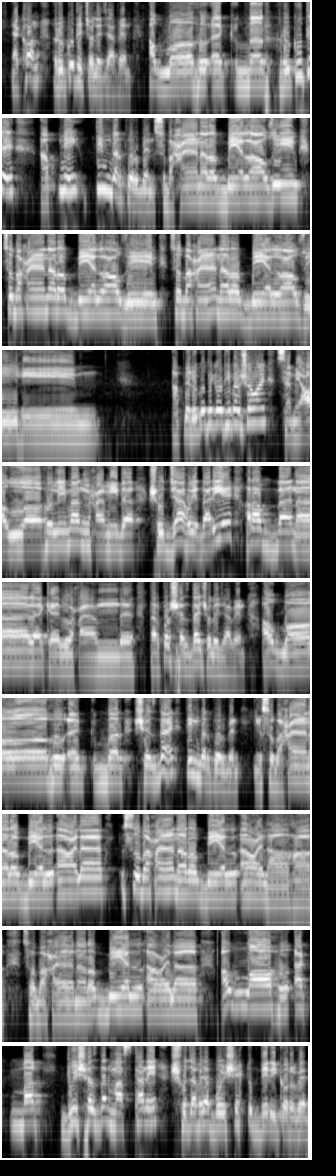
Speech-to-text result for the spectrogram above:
এখন রুকুতে চলে যাবেন। আল্লাহ একবার রুকুতে আপনি তিনবার পড়বেন, সুবহান রব্বিয়াল রব্বি আল আজিম আযীম রব্বি আল আযীম। আপনি রুকু থেকে উঠিবার সময় সামি আল্লাহ লিমান হামিদা সুজা হয়ে দাঁড়িয়ে, রব্বানা হামদ তারপর সেজদায় চলে যাবেন। আল্লাহু আকবার সেজদায় তিনবার পড়বেন। সুবহান রাব্বিয়াল আ'লা সুবহান রাব্বিয়াল আ'লা সুবহান রাব্বিয়াল আ'লা আল্লাহু আকবার দুই সেজদার মাঝখানে সোজা হয়ে বসে একটু দেরি করবেন।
